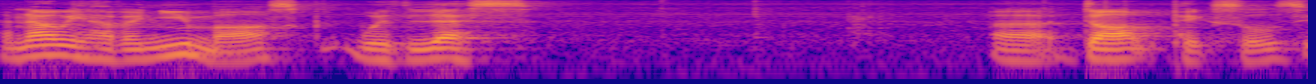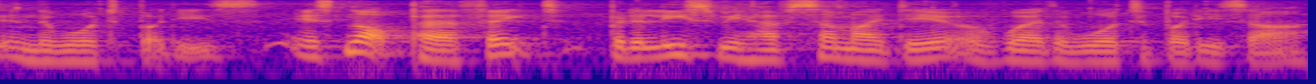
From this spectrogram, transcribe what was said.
And now we have a new mask with less uh, dark pixels in the water bodies. It's not perfect, but at least we have some idea of where the water bodies are.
